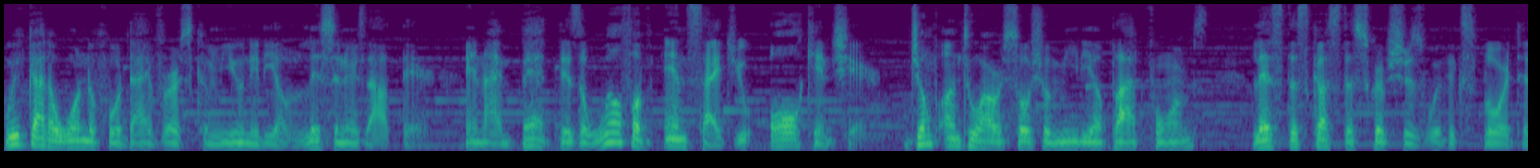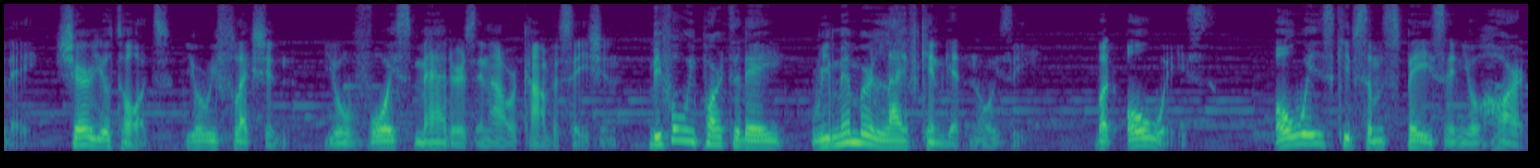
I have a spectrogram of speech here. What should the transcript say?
We've got a wonderful, diverse community of listeners out there, and I bet there's a wealth of insight you all can share. Jump onto our social media platforms. Let's discuss the scriptures we've explored today. Share your thoughts, your reflection. Your voice matters in our conversation. Before we part today, remember life can get noisy. But always, always keep some space in your heart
